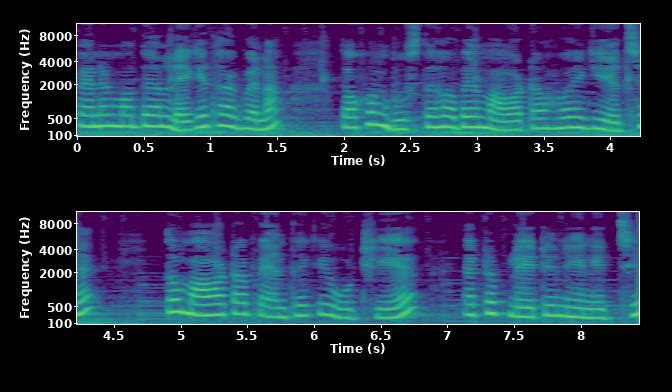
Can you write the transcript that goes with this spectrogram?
প্যানের মধ্যে আর লেগে থাকবে না, তখন বুঝতে হবে মাওয়াটা হয়ে গিয়েছে। তো মাওয়াটা প্যান থেকে উঠিয়ে একটা প্লেটে নিয়ে নিচ্ছি।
